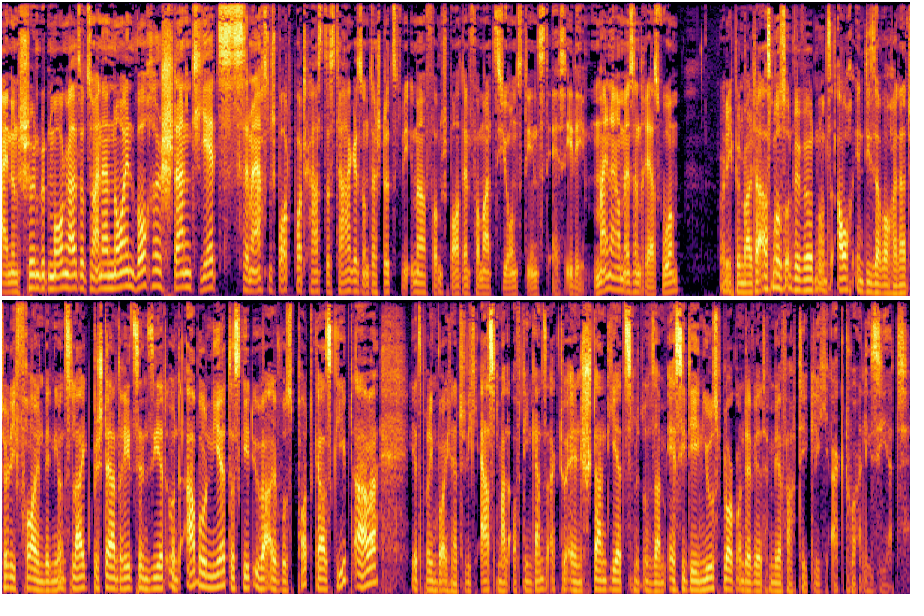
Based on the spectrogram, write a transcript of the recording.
Einen schönen guten Morgen also zu einer neuen Woche. Stand jetzt im ersten Sportpodcast des Tages, unterstützt wie immer vom Sportinformationsdienst SED. Mein Name ist Andreas Wurm. Und ich bin Malte Asmus und wir würden uns auch in dieser Woche natürlich freuen, wenn ihr uns liked, besternt, rezensiert und abonniert. Das geht überall, wo es Podcasts gibt. Aber jetzt bringen wir euch natürlich erstmal auf den ganz aktuellen Stand jetzt mit unserem SED Newsblog und der wird mehrfach täglich aktualisiert.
